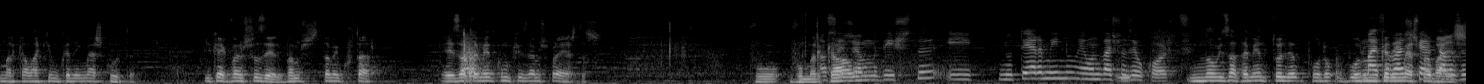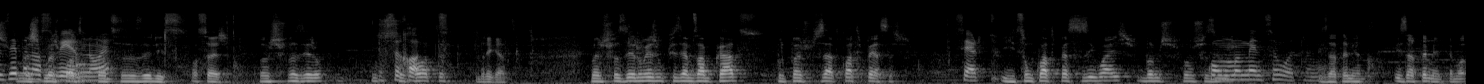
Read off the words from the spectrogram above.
marcar lá aqui um bocadinho mais curta. E o que é que vamos fazer? Vamos também cortar. É exatamente como fizemos para estas. Vou, vou Ou marcá-la. seja, mediste e no término é onde vais fazer o corte. Não exatamente, estou-lhe a pôr, pôr um Mais bocadinho mais para baixo. mas, não mas ver, pode, não é? pode fazer isso. Ou seja, vamos fazer o, o serrote. serrote. Obrigado. Vamos fazer o mesmo que fizemos há bocado, porque vamos precisar de quatro peças. Certo. E são quatro peças iguais, vamos, vamos fazer... Com uma menos a outra, não é? Exatamente, exatamente. É uma,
